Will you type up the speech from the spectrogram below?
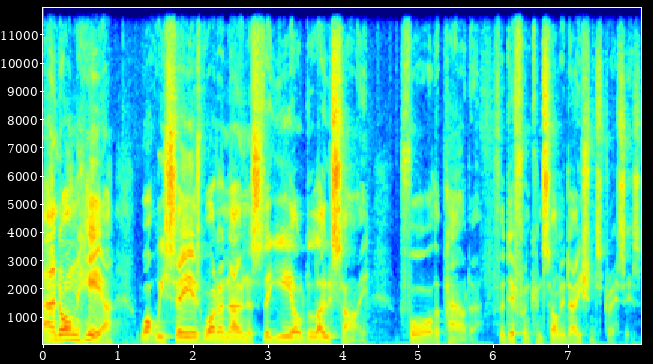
And on here, what we see is what are known as the yield loci for the powder, for different consolidation stresses.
